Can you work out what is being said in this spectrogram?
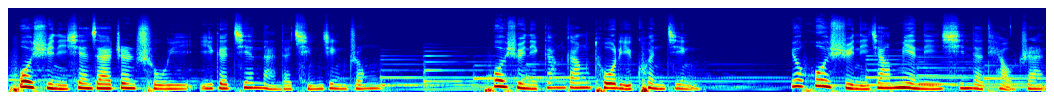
或许你现在正处于一个艰难的情境中，或许你刚刚脱离困境，又或许你将面临新的挑战。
